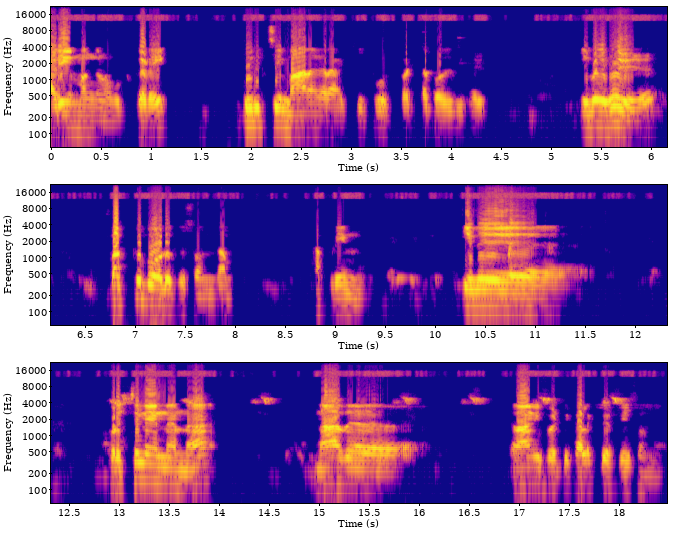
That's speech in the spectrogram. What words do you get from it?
அரியமங்கலம் உட்கடை திருச்சி மாநகராட்சிக்கு உட்பட்ட பகுதிகள். இவைகள் பக்கு போர்டுக்கு சொந்தம் அப்படின்னு இது பிரச்சனை என்னன்னா நான் அதை ராணிப்பேட்டை கலெக்டர்கிட்டே சொன்னேன்.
